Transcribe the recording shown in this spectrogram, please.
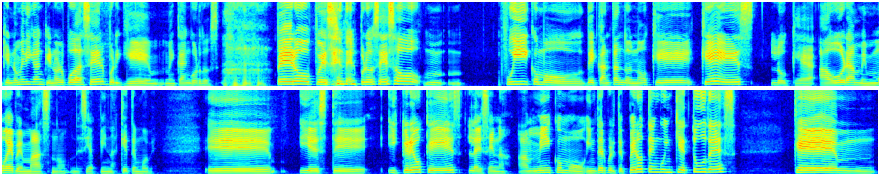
que no me digan que no lo puedo hacer porque me caen gordos. Pero pues en el proceso mm, fui como decantando, ¿no? ¿Qué, ¿Qué es lo que ahora me mueve más, ¿no? Decía Pina, ¿qué te mueve? Eh, y este, y creo que es la escena, a mí como intérprete, pero tengo inquietudes que, mm,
